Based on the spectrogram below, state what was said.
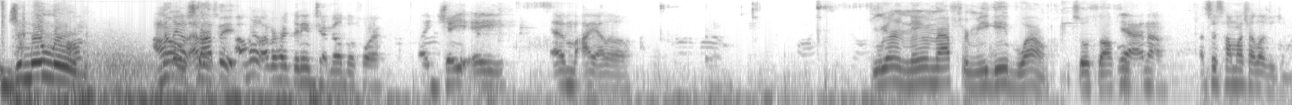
Jamil Jamillard. I don't No, think I've stop ever, it. I don't think I've ever heard the name Jamil before. Like J A M I L L. You're gonna name him after me, Gabe? Wow, so thoughtful. Yeah, I know. That's just how much I love you, Jamil.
